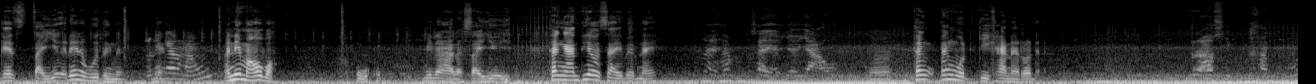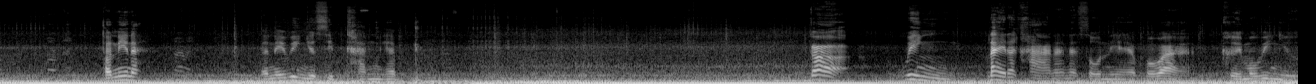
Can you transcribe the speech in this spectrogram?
แกใส่เยอะได้นะพูดถึงนะอันนี้งานเหมาอันนี้เมาบ่โอ้โหมีนาละใส่เยอะอยู่ถ้างานเที่ยวใส่แบบไหนใช่ครับใส่ยาวอ๋อทั้งทั้งหมดกี่คันนะรถอะๆราวสิบคันนู้นตอนนั้นตอนนี้นะนั่นแหละตอนนี้วิ่งอยู่สิบคันครับ ก็วิ่งได้ราคานะนะโซนนี้ครับเพราะว่าเคยมาวิ่งอยู่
